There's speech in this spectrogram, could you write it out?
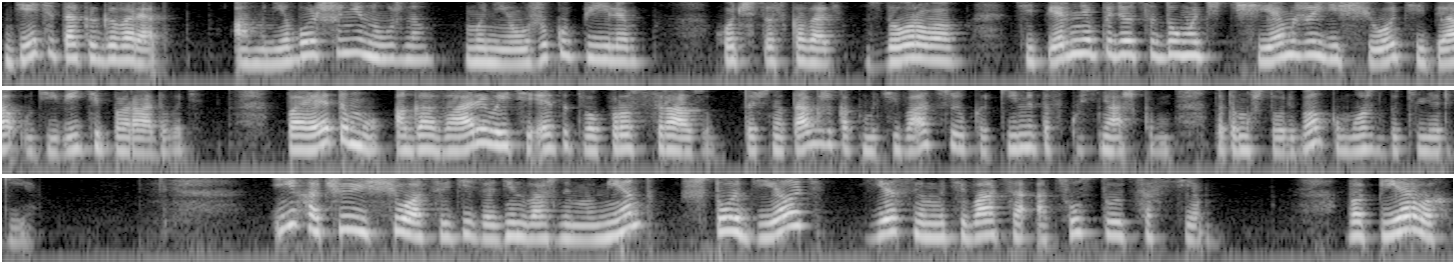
Дети так и говорят – а мне больше не нужно. Мне уже купили. Хочется сказать «Здорово, теперь мне придется думать, чем же еще тебя удивить и порадовать». Поэтому оговаривайте этот вопрос сразу, точно так же, как мотивацию какими-то вкусняшками, потому что у ребенка может быть аллергия. И хочу еще осветить один важный момент, что делать, если мотивация отсутствует совсем. Во-первых,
